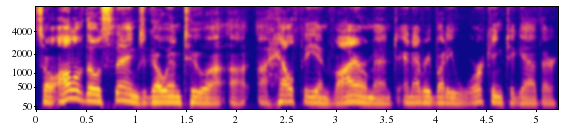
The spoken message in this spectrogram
So all of those things go into a, a, a healthy environment and everybody working together.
